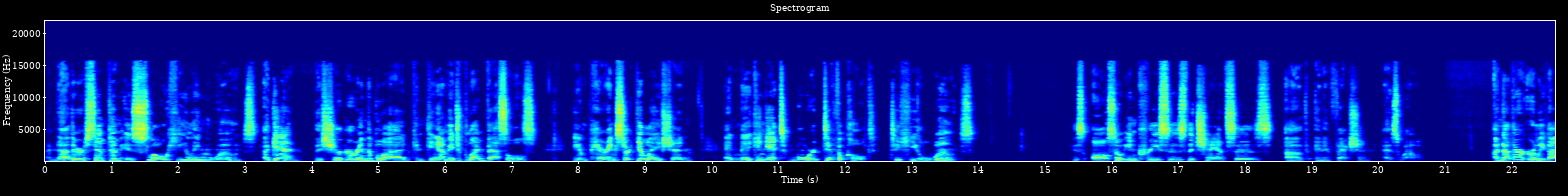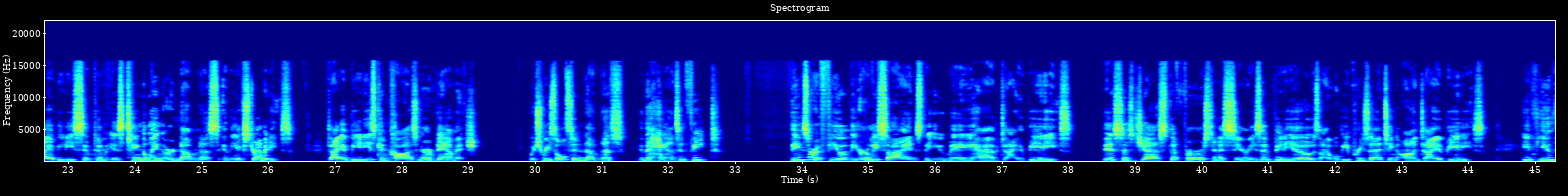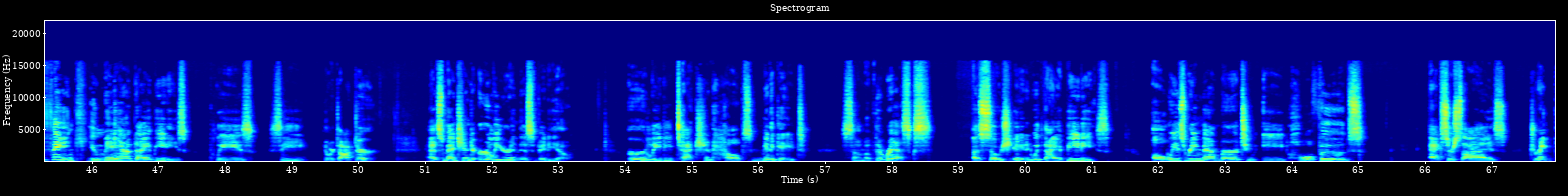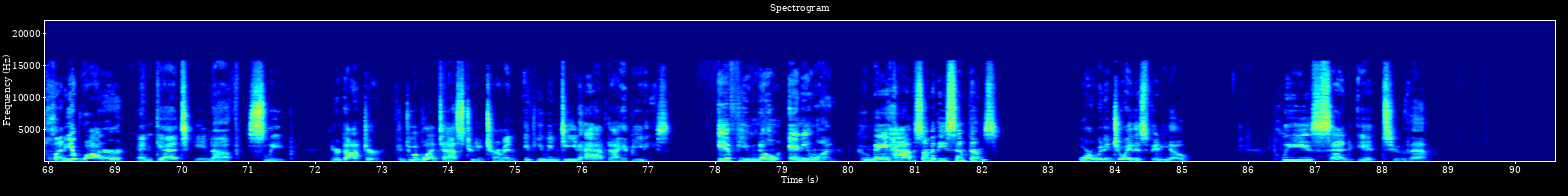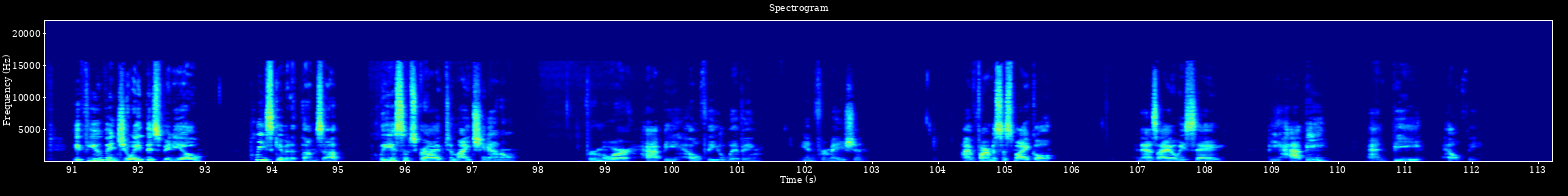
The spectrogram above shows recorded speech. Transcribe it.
Another symptom is slow healing wounds. Again, the sugar in the blood can damage blood vessels, impairing circulation, and making it more difficult to heal wounds. This also increases the chances of an infection as well. Another early diabetes symptom is tingling or numbness in the extremities. Diabetes can cause nerve damage, which results in numbness in the hands and feet. These are a few of the early signs that you may have diabetes. This is just the first in a series of videos I will be presenting on diabetes. If you think you may have diabetes, please see your doctor. As mentioned earlier in this video, early detection helps mitigate some of the risks associated with diabetes. Always remember to eat whole foods, exercise, drink plenty of water, and get enough sleep. Your doctor can do a blood test to determine if you indeed have diabetes. If you know anyone who may have some of these symptoms or would enjoy this video, please send it to them. If you've enjoyed this video, please give it a thumbs up. Please subscribe to my channel for more happy, healthy living information. I'm Pharmacist Michael, and as I always say, be happy and be healthy.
